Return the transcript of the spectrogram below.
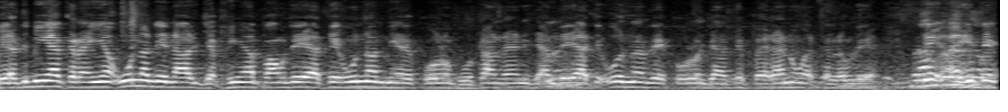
ਬੇਅਦਬੀਆਂ ਕਰਾਈਆਂ ਉਹਨਾਂ ਦੇ ਨਾਲ ਜੱਫੀਆਂ ਪਾਉਂਦੇ ਆ ਤੇ ਉਹਨਾਂ ਦੇ ਕੋਲੋਂ ਵੋਟਾਂ ਲੈਣ ਜਾਂਦੇ ਆ ਤੇ ਉਹਨਾਂ ਦੇ ਕੋਲੋਂ ਜਾ ਕੇ ਪੈਰਾਂ ਨੂੰ ਹੱਥ ਲਾਉਂਦੇ ਆ। ਤੇ ਅਸੀਂ ਤੇ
